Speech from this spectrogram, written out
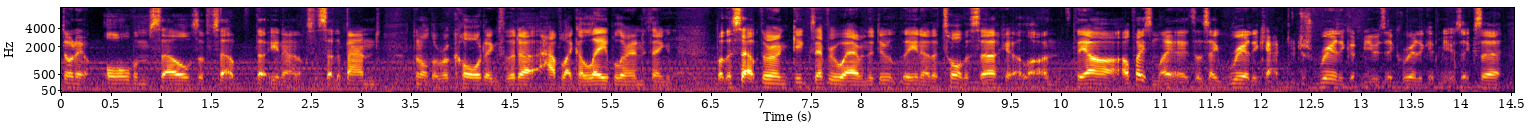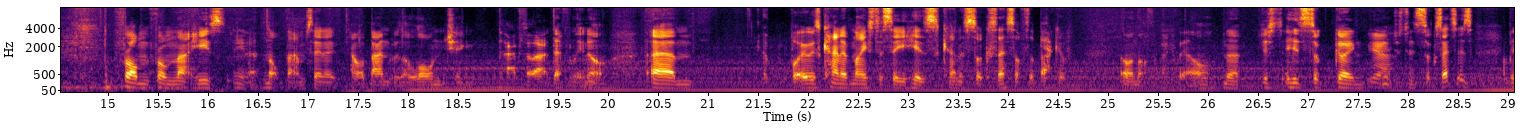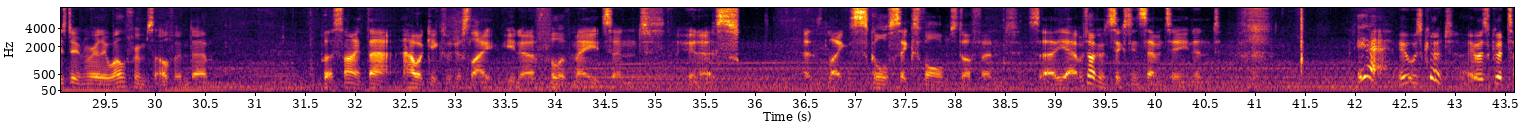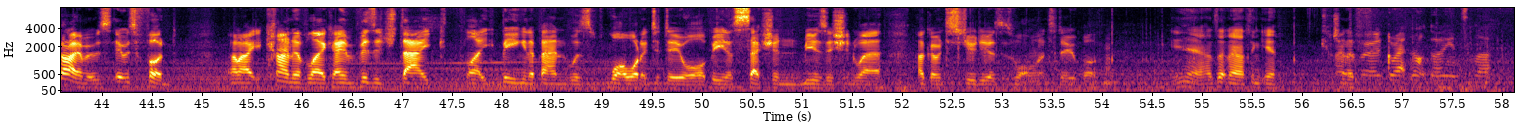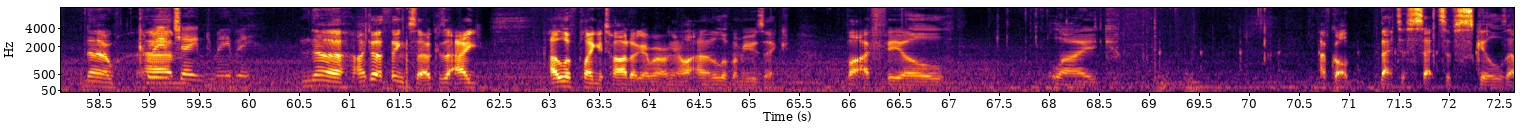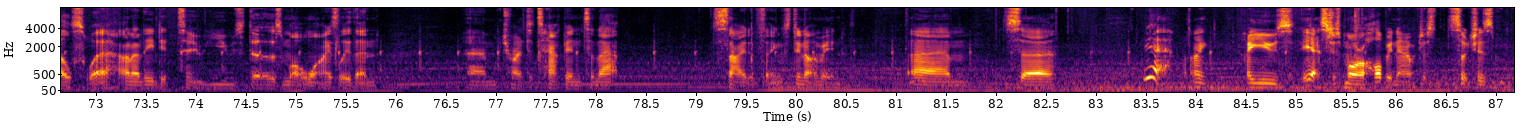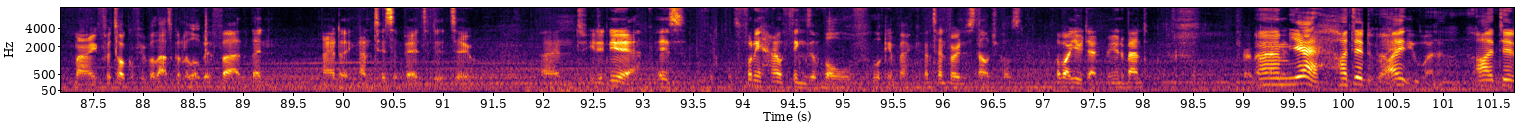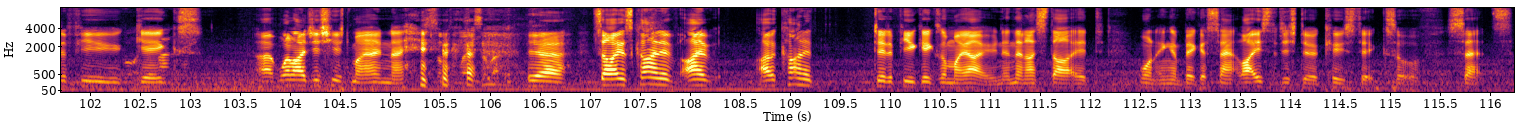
done it all themselves. Have set up the, you know set the band, done all the recording, so they don't have like a label or anything. But they set up their own gigs everywhere, and they do you know they tour the circuit a lot, and they are. I'll play some later. It's like really catch, just really good music, really good music. So from from that, he's you know not that I'm saying our band was a launching pad for that, definitely not. Um, but it was kind of nice to see his kind of success off the back of oh not off the back of it all. No. Just his su- going Yeah. just his successes he's doing really well for himself and um, but aside that our gigs were just like you know full of mates and you know s- uh, like school six form stuff and so yeah we're talking 16 17 and yeah it was good. It was a good time. It was it was fun. And I kind of like I envisaged that like being in a band was what I wanted to do, or being a session musician where I go into studios is what I wanted to do. But yeah, I don't know. I think Do kind of regret not going into that? no Career um, change, maybe. No, I don't think so because I I love playing guitar. Don't get me wrong, and I, and I love my music, but I feel like I've got better sets of skills elsewhere, and I needed to use those more wisely than um, trying to tap into that side of things. Do you know what I mean? Um, so yeah, I I use yeah, it's just more a hobby now, just such as my photography, but that's gone a little bit further than I had anticipated it to. And you didn't, yeah, it's it's funny how things evolve. Looking back, I tend very nostalgic. Also. What about you, Dan? Were you in a band? For a band, Um, yeah, I did. I. I did a few gigs. Uh, well, I just used my own name. Something like yeah. So I was kind of I I kind of did a few gigs on my own, and then I started wanting a bigger sound. Like I used to just do acoustic sort of sets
